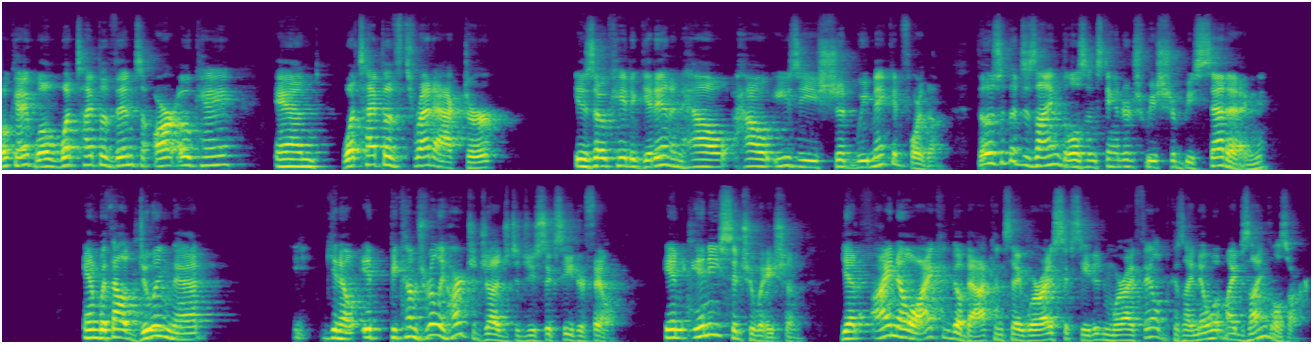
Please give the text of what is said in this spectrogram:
Okay, well, what type of events are okay? And what type of threat actor is okay to get in and how how easy should we make it for them those are the design goals and standards we should be setting. And without doing that you know it becomes really hard to judge did you succeed or fail? In any situation. Yet i know i can go back and say where i succeeded and where i failed because i know what my design goals are.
